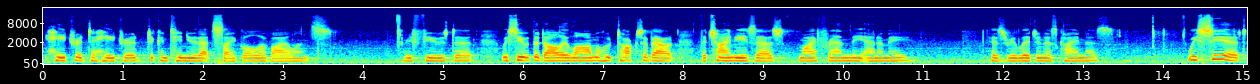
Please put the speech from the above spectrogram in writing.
hatred to hatred to continue that cycle of violence. Refused it. We see it with the Dalai Lama, who talks about the Chinese as my friend, the enemy. His religion is kindness. We see it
